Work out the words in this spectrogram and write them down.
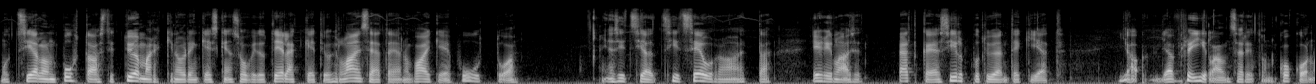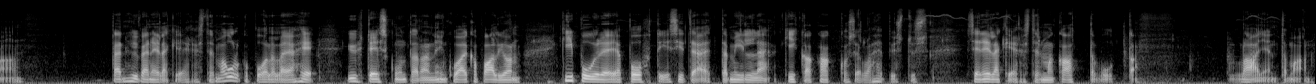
Mutta siellä on puhtaasti työmarkkinoiden kesken sovitut eläkkeet, joihin lainsäätäjän on vaikea puuttua. Ja sitten siitä seuraa, että erilaiset pätkä- ja silpputyöntekijät, Ja, ja freelancerit on kokonaan tämän hyvän eläkejärjestelmän ulkopuolella ja he yhteiskuntana niin kuin aika paljon kipuilee ja pohtii sitä, että millä kikka kakkosella he pystyisivät sen eläkejärjestelmän kattavuutta laajentamaan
